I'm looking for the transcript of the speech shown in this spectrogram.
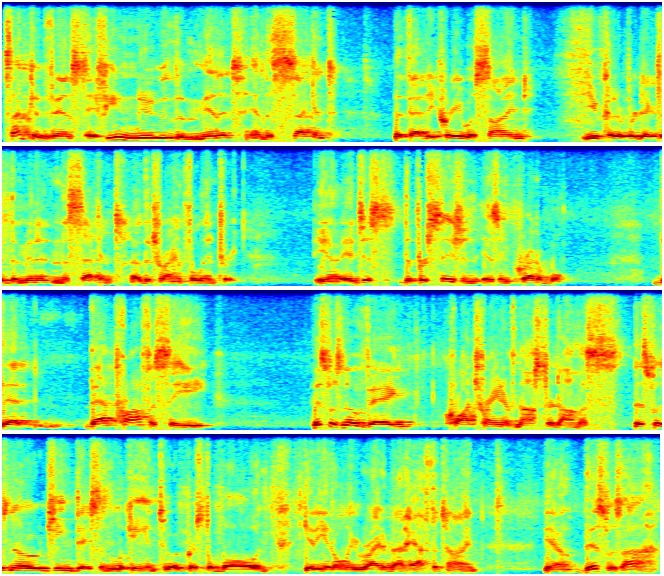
So I'm convinced if you knew the minute and the second that that decree was signed, you could have predicted the minute and the second of the triumphal entry. You know, it just, the precision is incredible that that prophecy, this was no vague quatrain of Nostradamus. This was no Jeane Dixon looking into a crystal ball and getting it only right about half the time. You know, this was, ah,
